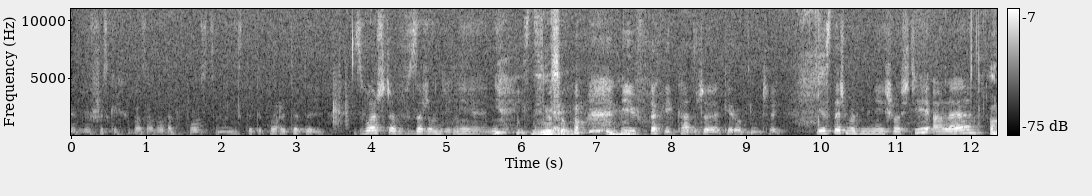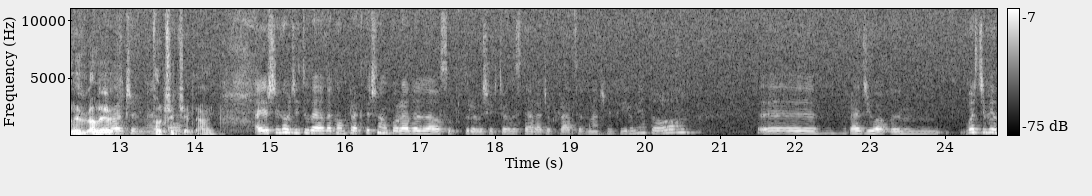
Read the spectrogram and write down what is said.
jak we wszystkich chyba zawodach w Polsce, no niestety parytety, zwłaszcza w zarządzie, nie, nie istnieją. Nie są. Mhm. I w takiej kadrze kierowniczej. Jesteśmy w mniejszości, ale Ale, ale walczymy. walczycie, Tak. tak? A jeśli chodzi tutaj o taką praktyczną poradę dla osób, które by się chciały starać o pracę w naszej firmie, to yy, radziłabym. Właściwie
